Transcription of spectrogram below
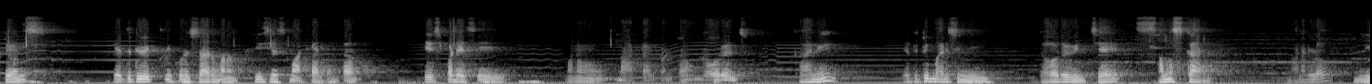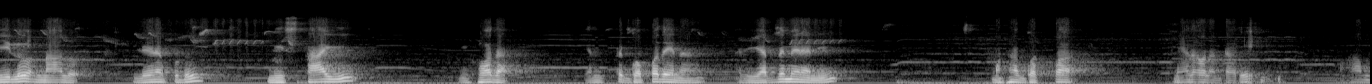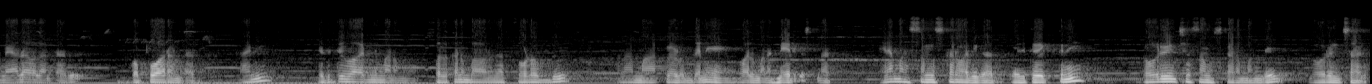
Friends ఎదుటి వ్యక్తిని కొన్నిసార్లు మనం తీసేసి మాట్లాడుతుంటాం. తీసి పడేసి మనం మాట్లాడుతుంటాం గౌరవించు కానీ ఎదుటి మనిషిని గౌరవించే సంస్కారం మనలో నీలో నాలో లేనప్పుడు నీ స్థాయి నీ హోదా ఎంత గొప్పదైనా అది వ్యర్థమేనని మహా గొప్ప మేధావులు అంటారు మహా మేధావులు అంటారు గొప్పవారు అంటారు కానీ ఎదుటి వారిని మనం చులకన భావనగా చూడొద్దు అలా మాట్లాడొద్దని వాళ్ళు మనకు నేర్పిస్తున్నారు. అయినా మన సంస్కారం అది కాదు. ఎదుటి వ్యక్తిని గౌరవించే సంస్కారం అంది గౌరవించాలి.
